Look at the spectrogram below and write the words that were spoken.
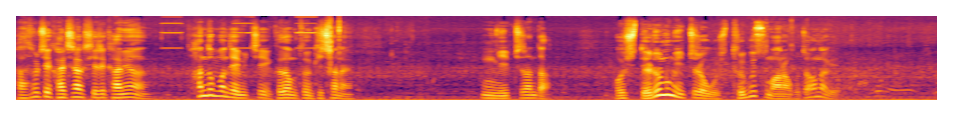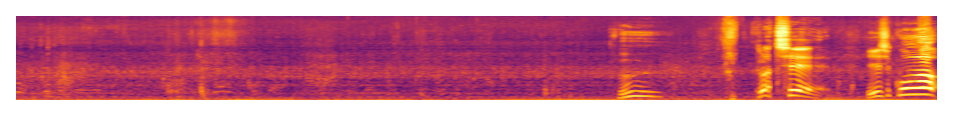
아 솔직히 갈치낚시 이렇게 가면 한두 번 재밌지 그 다음부터는 귀찮아요. 응 입질한다. 어씨 내려놓으면 입질하고 씨, 들고 있으면 안 하고 짜증나게. 으, 그렇지. 29.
